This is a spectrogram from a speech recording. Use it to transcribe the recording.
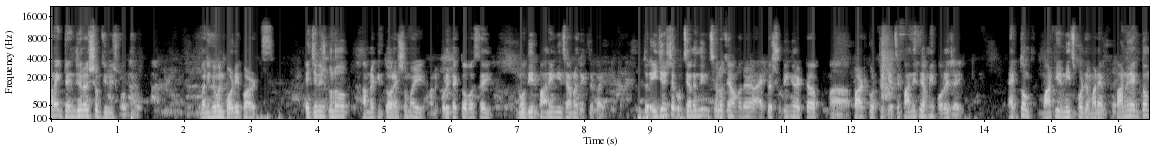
অনেক ডেঞ্জারাস সব জিনিসপত্র মানে হিউম্যান বডি পার্টস এই জিনিসগুলো আমরা কিন্তু অনেক সময় মানে পরিত্যক্ত অবস্থায় নদীর পানির নিচে আমরা দেখতে পাই। তো এই জিনিসটা খুব চ্যালেঞ্জিং ছিল যে আমাদের একটা শুটিং এর একটা পার্ট করতে গিয়ে যে পানিতে আমি পড়ে যাই, একদম মাটির নিচ পর্যন্ত মানে পানির একদম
